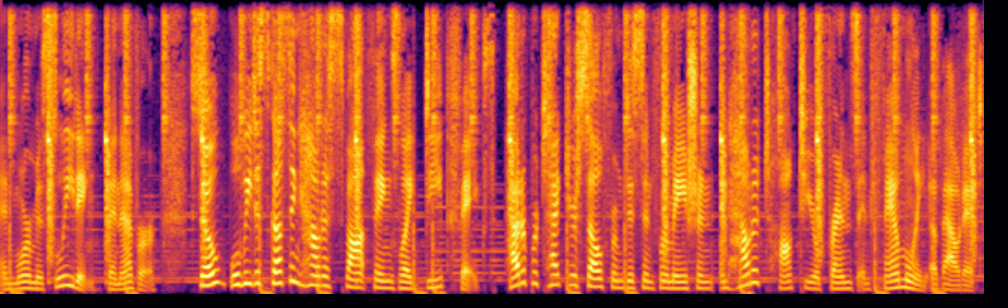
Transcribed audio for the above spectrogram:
and more misleading than ever. So, we'll be discussing how to spot things like deepfakes, how to protect yourself from disinformation, and how to talk to your friends and family about it.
